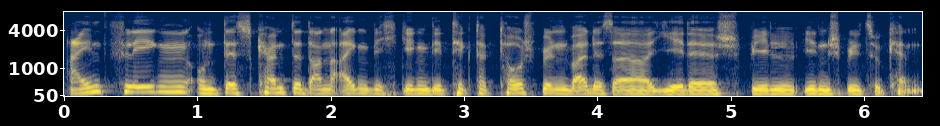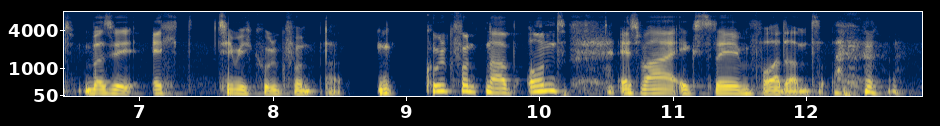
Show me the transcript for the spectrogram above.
einpflegen und das könnte dann eigentlich gegen die Tic-Tac-Toe spielen, weil das ja jede Spiel, jeden Spielzug kennt. Was ich echt ziemlich cool gefunden habe. Cool gefunden habe und es war extrem fordernd.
